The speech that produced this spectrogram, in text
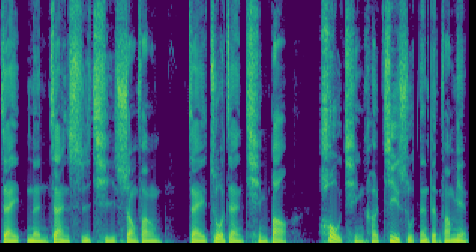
在冷战时期双方在作战情报、后勤和技术等等方面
